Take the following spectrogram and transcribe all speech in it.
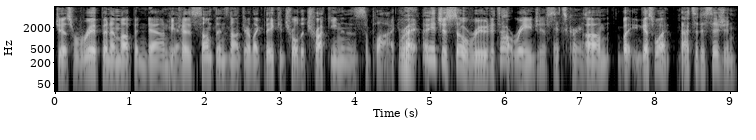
just ripping them up and down Yeah. because something's not there. Like they control the trucking and the supply. Right. I mean, it's just so rude. It's outrageous. It's crazy. Um, but guess what? That's a decision.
